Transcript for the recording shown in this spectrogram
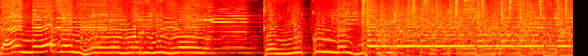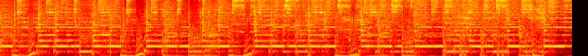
கனவோ உருவோ கண்ணுக்குள்ள வராக ஒரே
